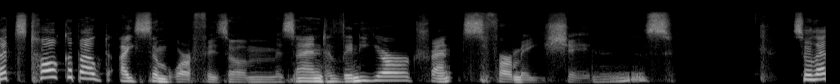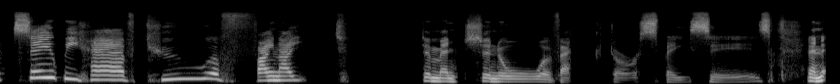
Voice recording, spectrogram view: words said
Let's talk about isomorphisms and linear transformations. So let's say we have two finite dimensional vector spaces, an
